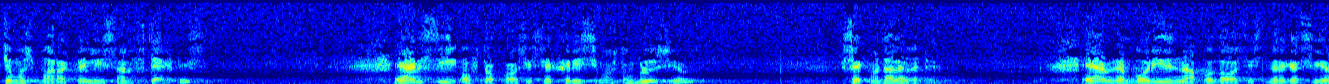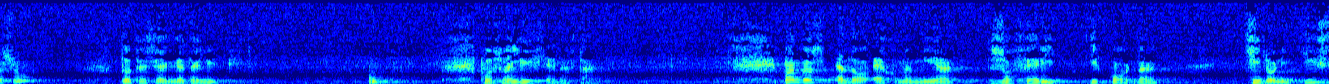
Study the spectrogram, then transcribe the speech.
και όμως παρακαλεί σαν φταίχτης εάν εσύ ο φτωχός είσαι χρήσιμος στον πλούσιο σε εκμεταλλεύεται. Εάν δεν μπορείς να αποδώσεις την εργασία σου τότε σε εγκαταλείπει πόσο αλήθεια είναι αυτά. Πάντως εδώ έχουμε μία ζωφερή εικόνα κοινωνικής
